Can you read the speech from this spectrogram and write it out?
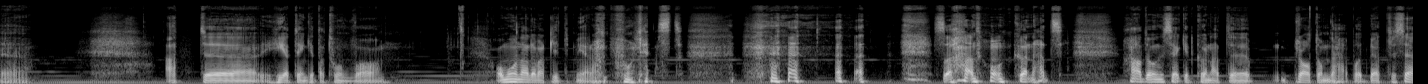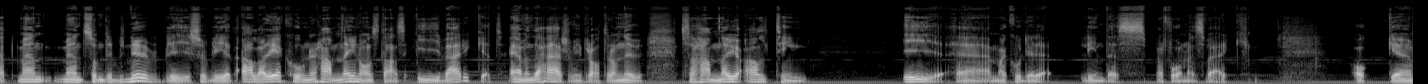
eh, att eh, helt enkelt att hon var om hon hade varit lite mer påläst så hade hon, kunnat, hade hon säkert kunnat eh, prata om det här på ett bättre sätt. Men, men som det nu blir så blir att alla reaktioner hamnar ju någonstans i verket. Även det här som vi pratar om nu så hamnar ju allting i eh, Makode Lindes performanceverk. Och eh,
